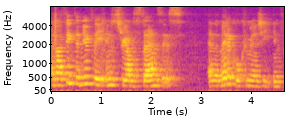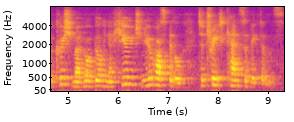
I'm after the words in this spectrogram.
And I think the nuclear industry understands this, and the medical community in Fukushima who are building a huge new hospital to treat cancer victims.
